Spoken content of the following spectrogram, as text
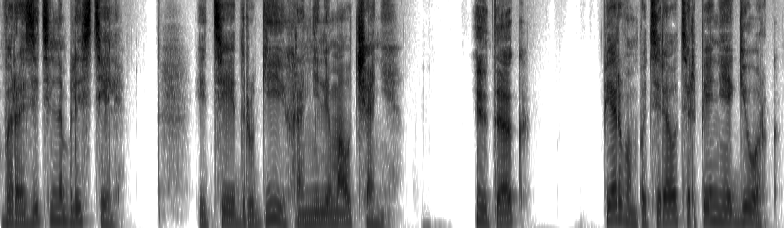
выразительно блестели. И те, и другие хранили молчание. «Итак?» Первым потерял терпение Георг.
